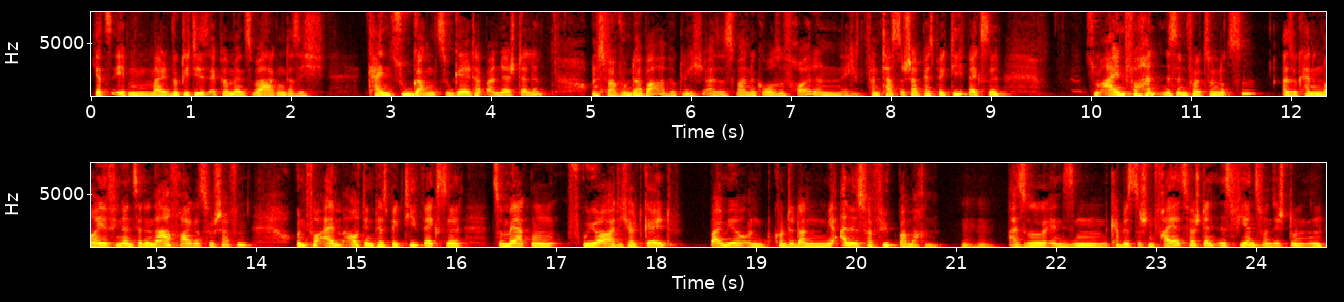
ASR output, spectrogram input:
jetzt eben mal wirklich dieses Experiment wagen, dass ich keinen Zugang zu Geld habe an der Stelle. Und es war wunderbar, wirklich. Also es war eine große Freude, ein echt mhm. fantastischer Perspektivwechsel. Zum einen vorhandenes sinnvoll zu nutzen, also keine neue finanzielle Nachfrage zu schaffen und vor allem auch den Perspektivwechsel zu merken, früher hatte ich halt Geld bei mir und konnte dann mir alles verfügbar machen. Mhm. Also in diesem kapitalistischen Freiheitsverständnis 24 Stunden,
